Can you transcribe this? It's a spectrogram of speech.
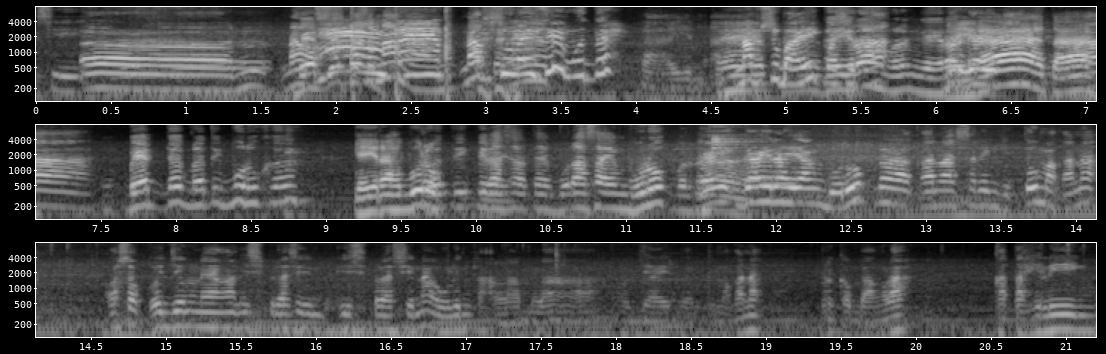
si eh nafsu nafsu lain sih mood teh Lain. Eh, nafsu baik gairah gairah. Gairah tah. Ah, Bad teh berarti buruk ke. Gairah buruk. Berarti firasat teh rasa yang buruk bener. gai- gairah yang buruk nah karena sering gitu makanya osok ujung neangan inspirasi inspirasina ulin ke alam lah ngejahit gitu makanya berkembanglah kata healing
